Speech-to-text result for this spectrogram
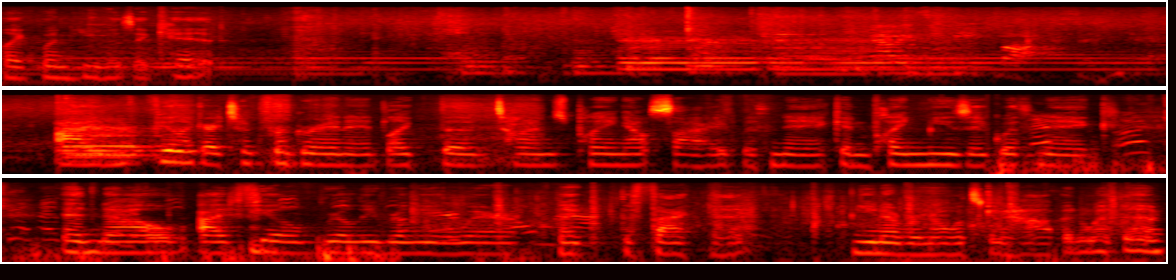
like when he was a kid. I feel like I took for granted like the times playing outside with Nick and playing music with Nick. And now I feel really, really aware like the fact that you never know what's gonna happen with him.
